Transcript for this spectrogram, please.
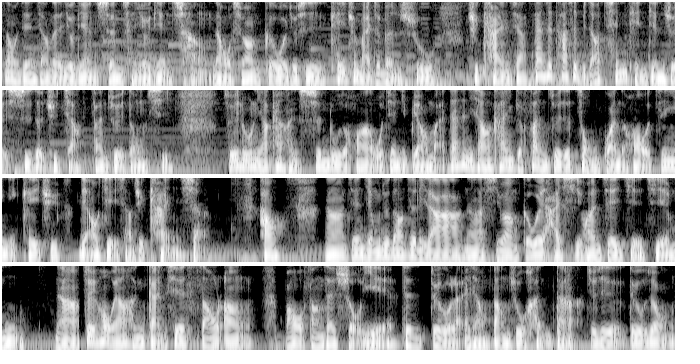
那我今天讲的有点深沉，有点长。那我希望各位就是可以去买这本书去看一下，但是它是比较蜻蜓点水式的去讲犯罪的东西。所以如果你要看很深入的话，我建议你不要买。但是你想要看一个犯罪的纵观的话，我建议你可以去了解一下，去看一下。好，那今天节目就到这里啦。那希望各位还喜欢这一节节目。那最后我要很感谢 SoundOn 把我放在首页，这对我来讲帮助很大，就是对我这种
